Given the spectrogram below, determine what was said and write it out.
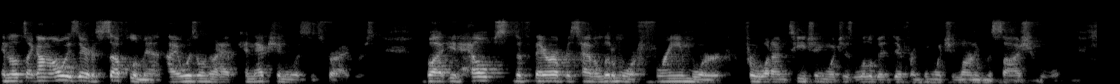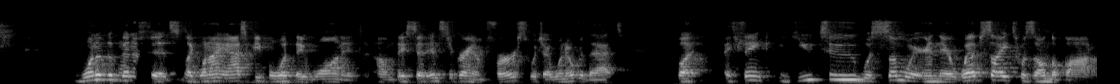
And it's like I'm always there to supplement. I always want to have connection with subscribers, but it helps the therapist have a little more framework for what I'm teaching, which is a little bit different than what you learn in massage school. One of the benefits, like when I asked people what they wanted, um, they said Instagram first, which I went over that but I think YouTube was somewhere in there. Websites was on the bottom.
